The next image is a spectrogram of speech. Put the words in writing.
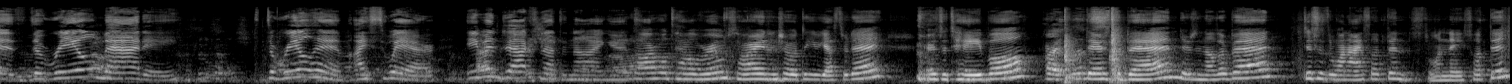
is the real Maddie. The real him, I swear. Even Jack's not denying it. It's our hotel room. Sorry I didn't show it to you yesterday. There's a table. All right, let's. There's the bed. There's another bed. This is the one I slept in. This is the one they slept in.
